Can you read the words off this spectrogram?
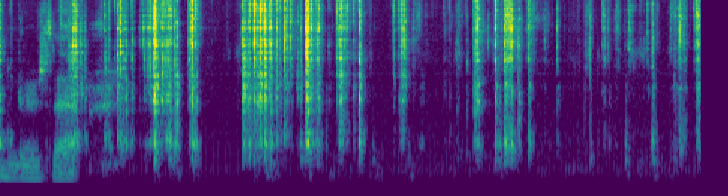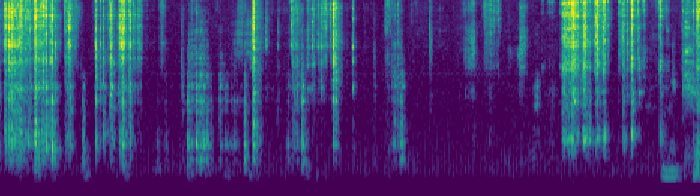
And there's that. Okay.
